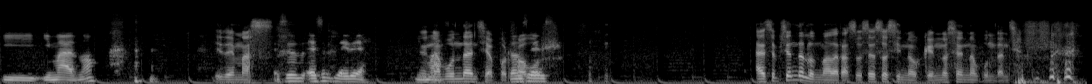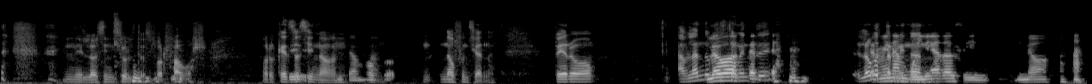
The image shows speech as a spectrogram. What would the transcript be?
y, y más, ¿no? Y demás. Esa es, esa es la idea. En abundancia, por favor. A excepción de los madrazos, eso sí, no, que no sea en abundancia. Ni los insultos, por favor. Porque eso sí, no, no, funcionan. Pero hablando justamente. luego terminan, terminan y, y no.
